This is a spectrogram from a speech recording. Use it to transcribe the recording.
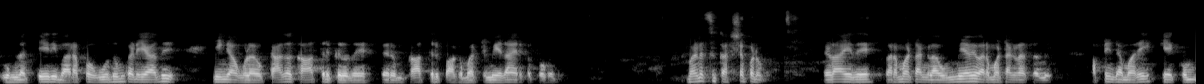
உங்களை தேடி வரப்போவதும் கிடையாது. நீங்கள் அவங்களுக்காக காத்திருக்கிறது வெறும் காத்திருப்பாக மட்டுமே தான் இருக்க போகுது. மனசு கஷ்டப்படும். எடா இது வரமாட்டாங்களா? உண்மையாகவே வரமாட்டாங்களா சாமி? அப்படின்ற மாதிரி கேட்கும்.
